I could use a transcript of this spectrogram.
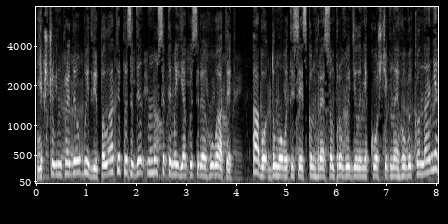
Якщо він пройде обидві палати, президент муситиме якось реагувати. Або домовитися із конгресом про виділення коштів на його виконання,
